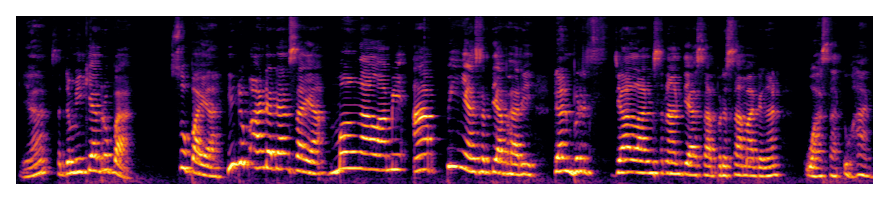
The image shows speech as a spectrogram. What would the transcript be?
Ya, sedemikian rupa supaya hidup Anda dan saya mengalami apinya setiap hari dan berjalan senantiasa bersama dengan kuasa Tuhan.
